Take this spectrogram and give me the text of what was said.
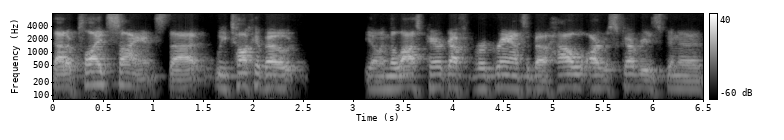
that applied science that we talk about, you know, in the last paragraph of our grants about how our discovery is going to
